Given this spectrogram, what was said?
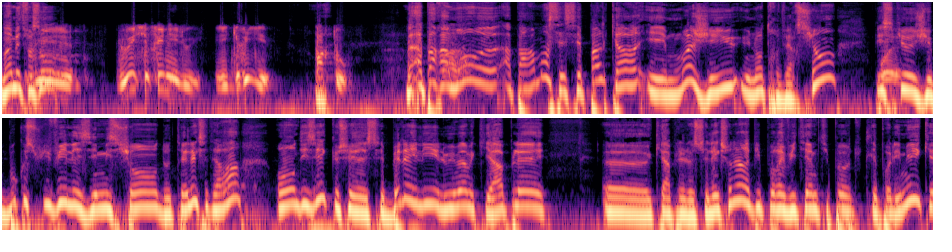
Non, mais de toute façon, Lui, lui, c'est fini, lui. Il est grillé. Partout. bah, apparemment, euh, apparemment, c'est pas le cas. Et moi, j'ai eu une autre version, puisque j'ai beaucoup suivi les émissions de télé, etc. On disait que c'est c'est Belaïli lui-même qui a appelé. Euh, qui a appelé le sélectionneur et puis pour éviter un petit peu toutes les polémiques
